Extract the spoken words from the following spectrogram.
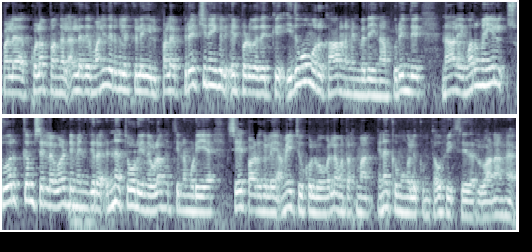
பல குழப்பங்கள் அல்லது மனிதர்களுக்கிடையில் பல பிரச்சனைகள் ஏற்படுவதற்கு இதுவும் ஒரு காரணம் என்பதை நாம் புரிந்து நாளை மறுமையில் சுவர்க்கம் செல்ல வேண்டும் என்கிற எண்ணத்தோடு இந்த உலகத்தில் நம்முடைய செயற்பாடுகளை அமைத்துக் கொள்வோம். வல்லவன் ரஹ்மான் எனக்கும் உங்களுக்கும் தௌஃபீக் செய்தருள்வானாக.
